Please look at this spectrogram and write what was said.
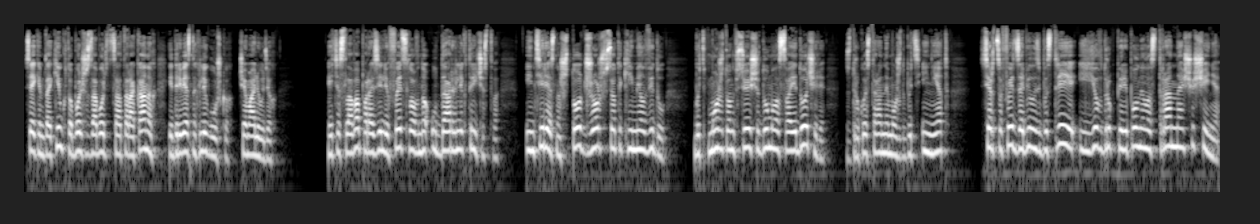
Всяким таким, кто больше заботится о тараканах и древесных лягушках, чем о людях». Эти слова поразили Фейт словно удар электричества. Интересно, что Джордж все таки имел в виду? Быть может, он все еще думал о своей дочери. С другой стороны, может быть, и нет. Сердце Фейт забилось быстрее, и ее вдруг переполнило странное ощущение.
